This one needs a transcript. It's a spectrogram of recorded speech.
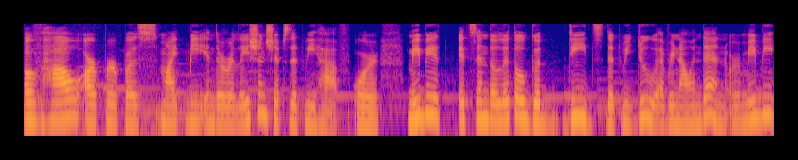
of how our purpose might be in the relationships that we have, or maybe it's in the little good deeds that we do every now and then, or maybe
